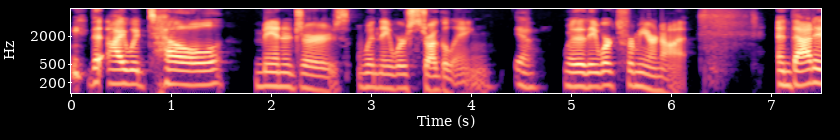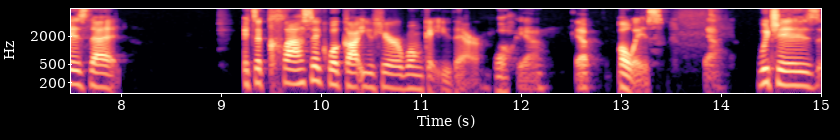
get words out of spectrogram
that I would tell managers when they were struggling. Yeah. Whether they worked for me or not. And that is that it's a classic what got you here won't get you there. Oh, yeah. Yep. Always. Yeah. Which is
